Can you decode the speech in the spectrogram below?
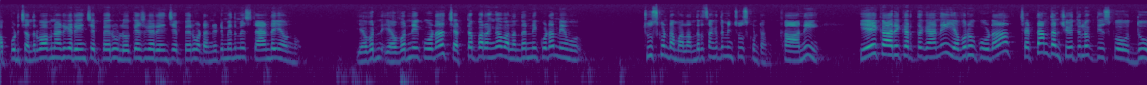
అప్పుడు చంద్రబాబు నాయుడు గారు ఏం చెప్పారు లోకేష్ గారు ఏం చెప్పారు వాటన్నిటి మీద మేము స్టాండ్ అయ్యే ఉన్నాం. ఎవరిని ఎవరిని కూడా చట్టపరంగా వాళ్ళందరినీ కూడా మేము చూసుకుంటాం. వాళ్ళందరి సంగతి మేము చూసుకుంటాం. కానీ ఏ కార్యకర్త కానీ ఎవరు కూడా చట్టాన్ని తన చేతిలోకి తీసుకోవద్దు.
